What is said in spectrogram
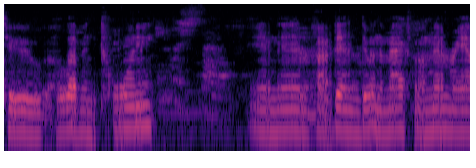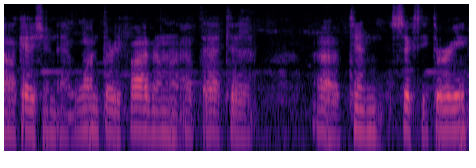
to 1120 and then I've been doing the maximum memory allocation at 135 and I'm gonna up that to uh, 1063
